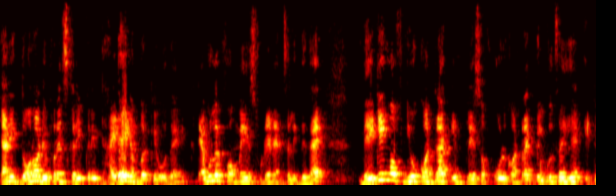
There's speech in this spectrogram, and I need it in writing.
यानी दोनों डिफरेंस करीब करीब ढाई ढाई नंबर के होते हैं। टेबुलर फॉर्म में स्टूडेंट आंसर लिख देता है। Making of new contract in place of old contract बिल्कुल सही है। It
